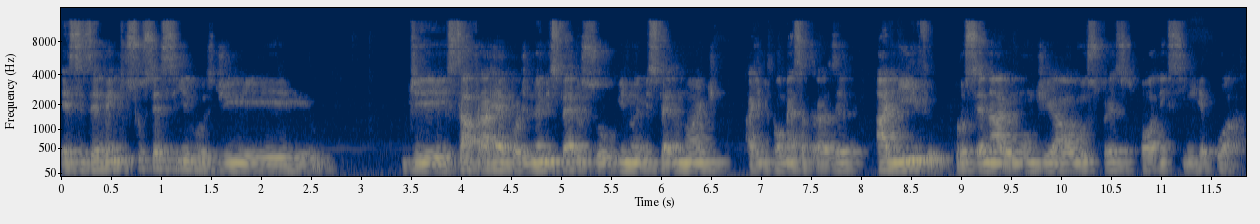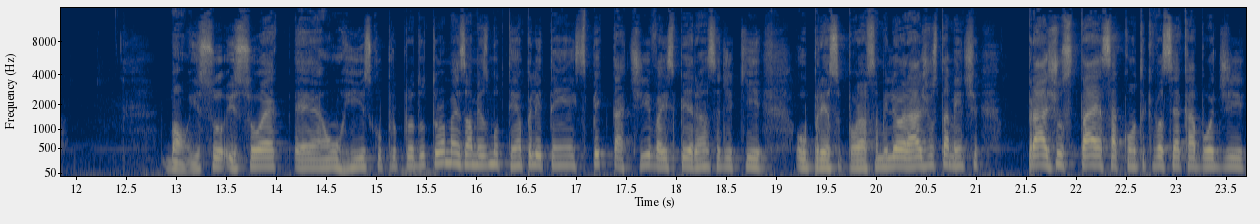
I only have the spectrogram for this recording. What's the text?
esses eventos sucessivos de, de safra recorde no hemisfério sul e no hemisfério norte, a gente começa a trazer alívio para o cenário mundial e os preços podem sim recuar. Bom, isso, isso é, é um risco para o produtor, mas ao mesmo tempo ele tem a expectativa, a esperança de que o preço possa melhorar, justamente para ajustar essa conta que você acabou de,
